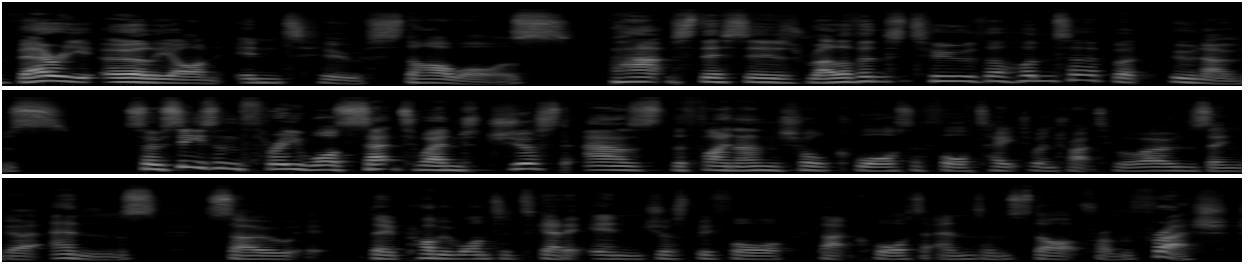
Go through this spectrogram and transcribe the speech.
very early on into Star Wars. Perhaps this is relevant to the Hunter, but who knows? So season three was set to end just as the financial quarter for Take Two Interactive, who owns Zynga, ends. So they probably wanted to get it in just before that quarter ends and start from fresh.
